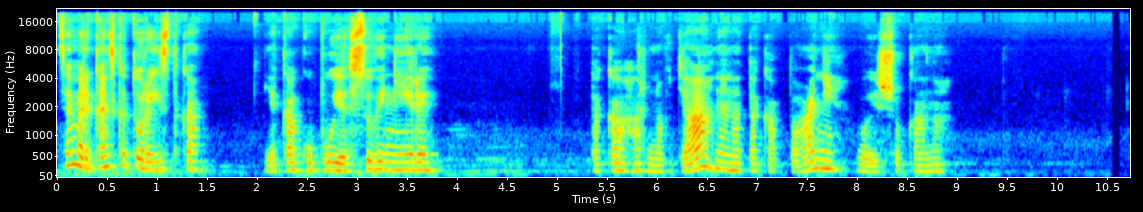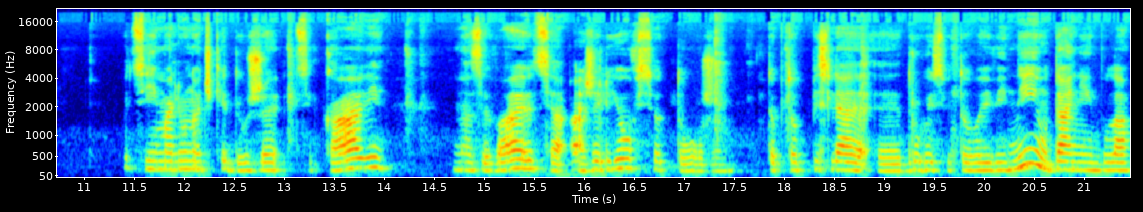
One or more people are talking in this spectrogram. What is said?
Це американська туристка, яка купує сувеніри. Така гарно вдягнена, така пані вишукана. Оці малюночки дуже цікаві, називаються А жилье все теж. Тобто після е, Другої світової війни у Данії була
